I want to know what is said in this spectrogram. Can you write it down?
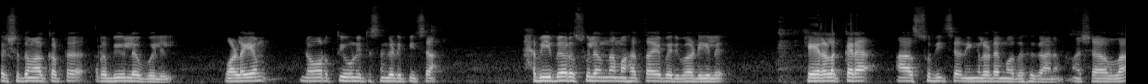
പരിശുദ്ധമാക്കപ്പെട്ട റബിയുൽ അവലിൽ വളയം നോർത്ത് യൂണിറ്റ് സംഘടിപ്പിച്ച ഹബീബ റസൂൽ എന്ന മഹത്തായ പരിപാടിയിൽ കേരളക്കര ആസ്വദിച്ച നിങ്ങളുടെ മധുഹ് ഗാനം. മാഷാ അല്ലാ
